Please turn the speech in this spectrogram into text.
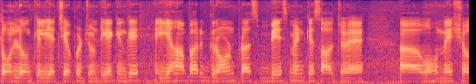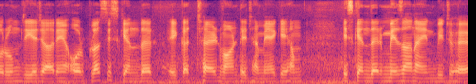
तो उन लोगों के लिए अच्छी अपॉर्चुनिटी है, क्योंकि यहाँ पर ग्राउंड प्लस बेसमेंट के साथ जो है वो हमें शोरूम दिए जा रहे हैं। और प्लस इसके अंदर एक अच्छा एडवांटेज हमें है कि हम इसके अंदर मेज़ा नाइन भी जो है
